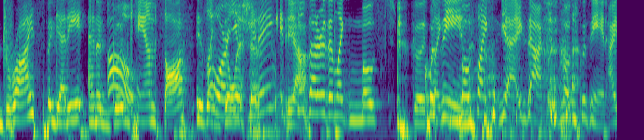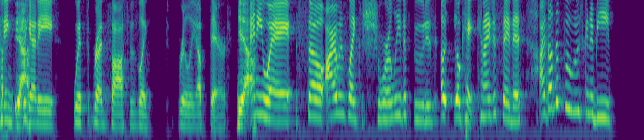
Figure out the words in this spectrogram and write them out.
dry spaghetti and a good Oh. canned sauce is like oh, delicious. It's Yeah. still better than like most good Cuisine. Like, most like yeah, exactly. Most cuisine. I think Yeah. spaghetti with red sauce is like really up there. Yeah. Anyway, so I was like, surely the food is oh, okay. Can I just say this? I thought the food was going to be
